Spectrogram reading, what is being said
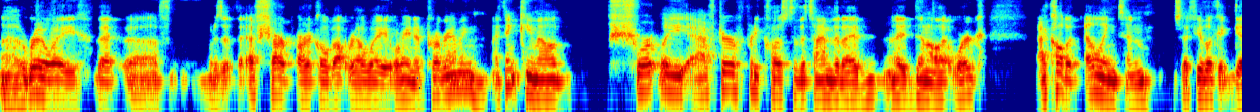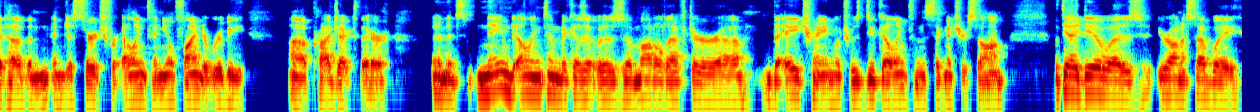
uh, railway that uh, what is it the F sharp article about railway oriented programming I think came out shortly after, pretty close to the time that I had, I had done all that work. I called it Ellington. So if you look at GitHub and, and just search for Ellington, you'll find a Ruby uh, project there. And it's named Ellington because it was modeled after uh, the A train, which was Duke Ellington's signature song. But the idea was you're on a subway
